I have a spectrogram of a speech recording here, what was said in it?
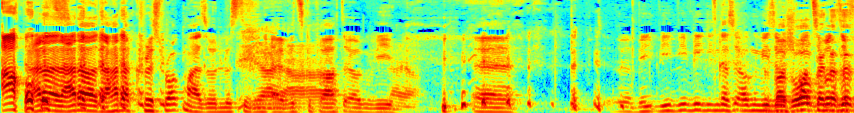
aus. Da hat, er, da, hat er, da hat er Chris Rock mal so einen lustigen Ja, äh, ja. Witz gebracht irgendwie. Ja, ja. Äh, wie, wie, wie, wie ging das irgendwie Das so? wenn, das ist,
